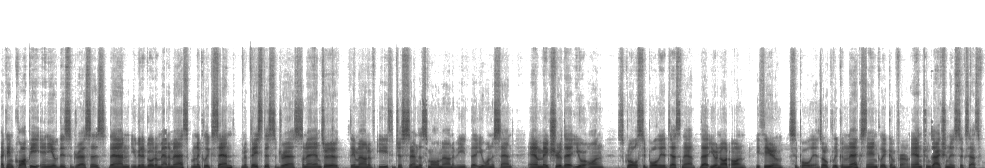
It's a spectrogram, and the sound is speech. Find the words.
I can copy any of these addresses. Then you're going to go to MetaMask. I'm going to click send. I'm going to paste this address. I'm going to enter the amount of ETH. Just send a small amount of ETH that you want to send and make sure that you're on Scroll Sepolia testnet, that you're not on Ethereum Sepolia. So click on next and click confirm and transaction is successful.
